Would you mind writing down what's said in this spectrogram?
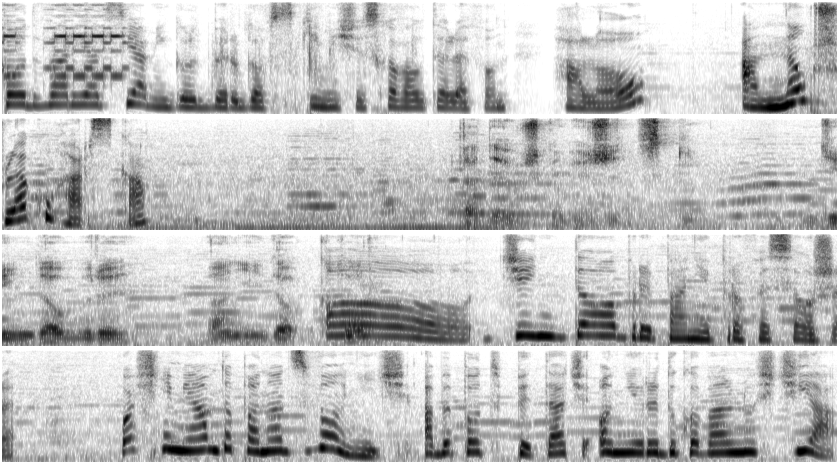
pod wariacjami goldbergowskimi się schował telefon. Halo? Anna Urszula Kucharska. Tadeusz Kowierzycki. Dzień dobry, pani doktor. O, dzień dobry, panie profesorze. Właśnie miałam do pana dzwonić, aby podpytać o nieredukowalność ja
